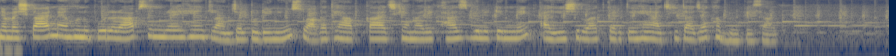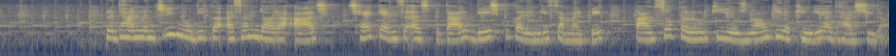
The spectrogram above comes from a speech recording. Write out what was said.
नमस्कार मैं हूँ नुपुर और आप सुन रहे हैं उत्तरांचल टुडे न्यूज़ स्वागत है आपका आज के हमारे खास बुलेटिन में। आइए शुरुआत करते हैं आज की ताज़ा खबरों के साथ। प्रधानमंत्री मोदी का असम दौरा आज। छह कैंसर अस्पताल देश को करेंगे समर्पित। 500 करोड़ की योजनाओं की रखेंगे आधारशिला।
